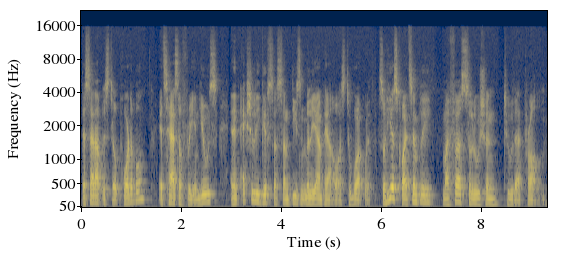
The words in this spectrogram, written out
the setup is still portable, it's hassle-free in use, and it actually gives us some decent milliampere hours to work with. So here's quite simply my first solution to that problem.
